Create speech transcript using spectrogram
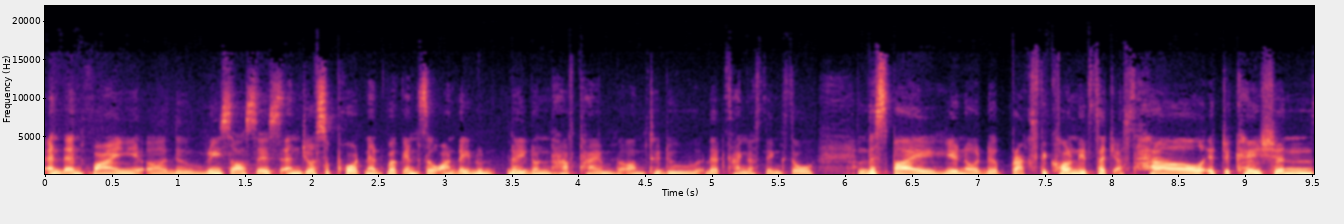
and then find uh, the resources and your support network and so on. They do, they don't have time um, to do that kind of thing. So, despite you know the practical needs such as health, education,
